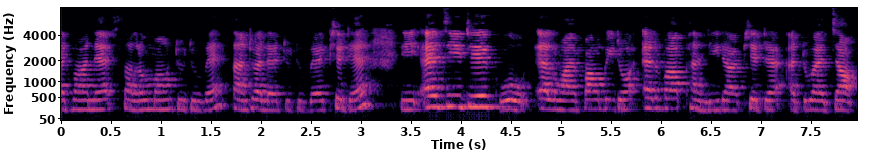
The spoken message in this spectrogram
adverb နဲ့စာလုံးပေါင်းတူတူပဲတန်ထွက်လည်းတူတူပဲဖြစ်တယ်ဒီ adjective ကို ly ပေါင်းပြီးတော့ adverb ဖန်တီးတာဖြစ်တဲ့အတွက်ကြောင့်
